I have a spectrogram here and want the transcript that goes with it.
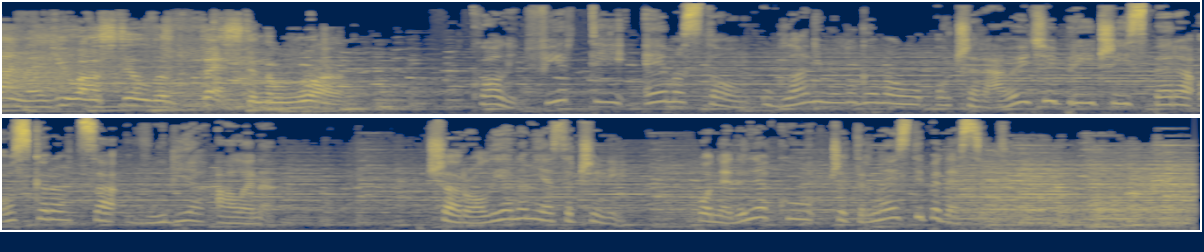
are still the best in the world. Colin Firth i Emma Stone u glavnim ulogama u očaravajućoj priči iz pera Oskarovca Woodya Allena. Čarolija na mjesečini. Ponedeljak u 14.50.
